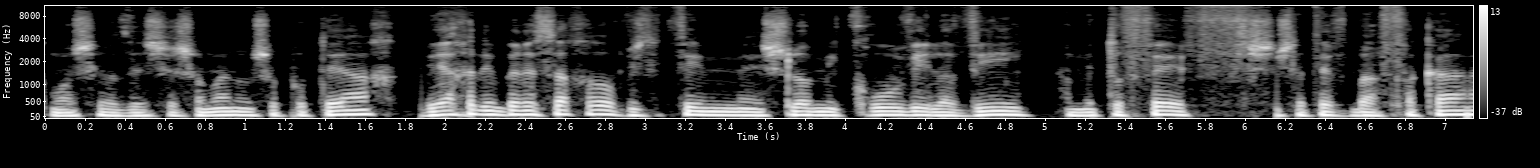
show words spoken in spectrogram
כמו השיר הזה ששמענו שפותח. ביחד עם ברי סחרוף משתתפים שלומי קרובי לביא, המתופף, שמשתתף בהפקה.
